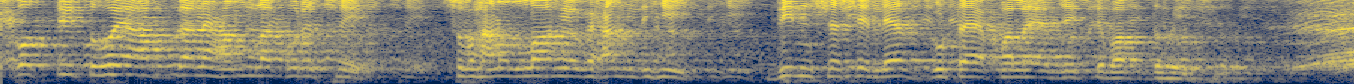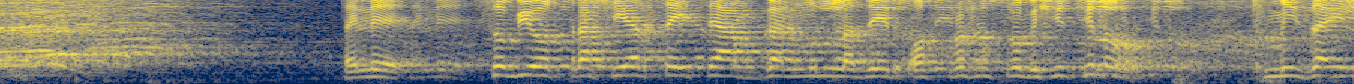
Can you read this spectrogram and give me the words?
একত্রিত হয়ে আফগানে হামলা করেছে। সুবহানাল্লাহি ওয়া বিহামদিহি, দিন শেষে লেজ গোটায় পালায়া যেতে বাধ্য হয়েছে তাইলে সোভিয়েত রাশিয়ার চাইতে আফগান মোল্লাদের অস্ত্র শস্ত্র বেশি ছিল? মিসাইল,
